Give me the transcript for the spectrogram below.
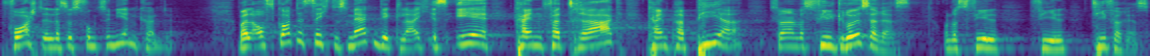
vorstellt, dass es funktionieren könnte. Weil aus Gottes Sicht, das merken wir gleich, ist Ehe kein Vertrag, kein Papier, sondern was viel Größeres und was viel viel Tieferes.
